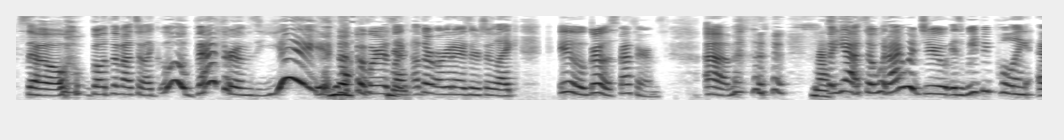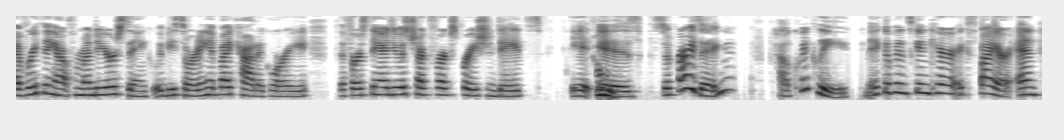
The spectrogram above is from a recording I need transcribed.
So both of us are like, ooh, bathrooms, yay. Yeah. Whereas yeah. like other organizers are like, ew, gross bathrooms. Um, yes. But yeah, so what I would do is we'd be pulling everything out from under your sink. We'd be sorting it by category. The first thing I do is check for expiration dates. It Ooh. is surprising how quickly makeup and skincare expire. And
